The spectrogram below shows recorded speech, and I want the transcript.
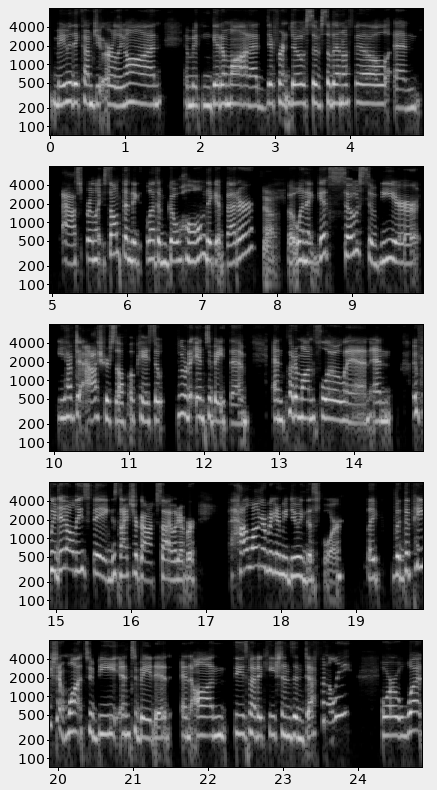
maybe they come to you early on and we can get them on a different dose of sildenafil and aspirin, like something to let them go home, they get better. Yeah. But when it gets so severe, you have to ask yourself, okay, so if we were to intubate them and put them on Flolan, and if we did all these things, nitric oxide, whatever, how long are we going to be doing this for? Like, would the patient want to be intubated and on these medications indefinitely? Or what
